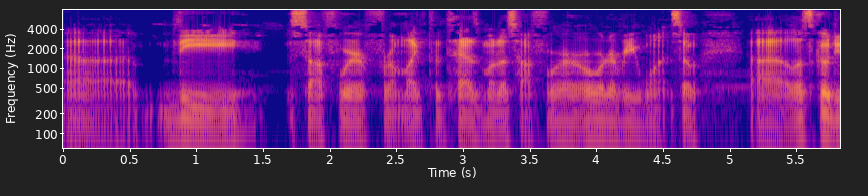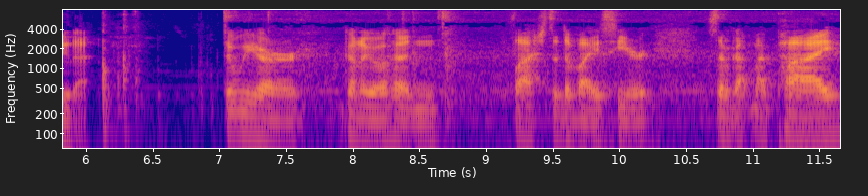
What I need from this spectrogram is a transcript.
uh, the software from like the Tasmota software or whatever you want. So uh, let's go do that. So we are gonna go ahead and flash the device here. So I've got my Pi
